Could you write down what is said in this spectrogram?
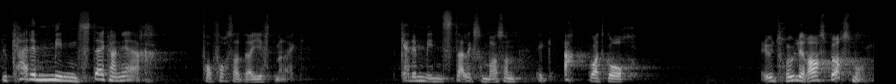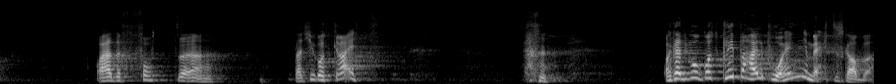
du, hva er det minste jeg kan gjøre for å fortsatt være gift med deg? Hva er det minste liksom bare sånn, jeg akkurat går? Det er et utrolig rart spørsmål. Og jeg hadde fått uh, det hadde ikke gått greit. Og Jeg hadde gått glipp av hele poenget med ekteskapet.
